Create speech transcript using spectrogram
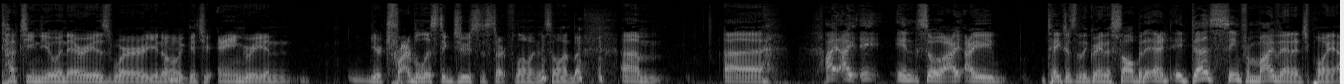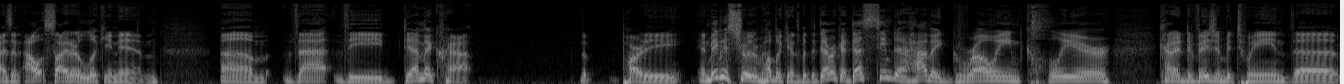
touching you in areas where you know mm-hmm. it gets you angry and your tribalistic juices start flowing and so on. But um, uh, I, I so I, I take this with a grain of salt, but it, it does seem from my vantage point as an outsider looking in um, that the Democrat the party, and maybe it's true of the Republicans, but the Democrat does seem to have a growing, clear kind of division between the,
